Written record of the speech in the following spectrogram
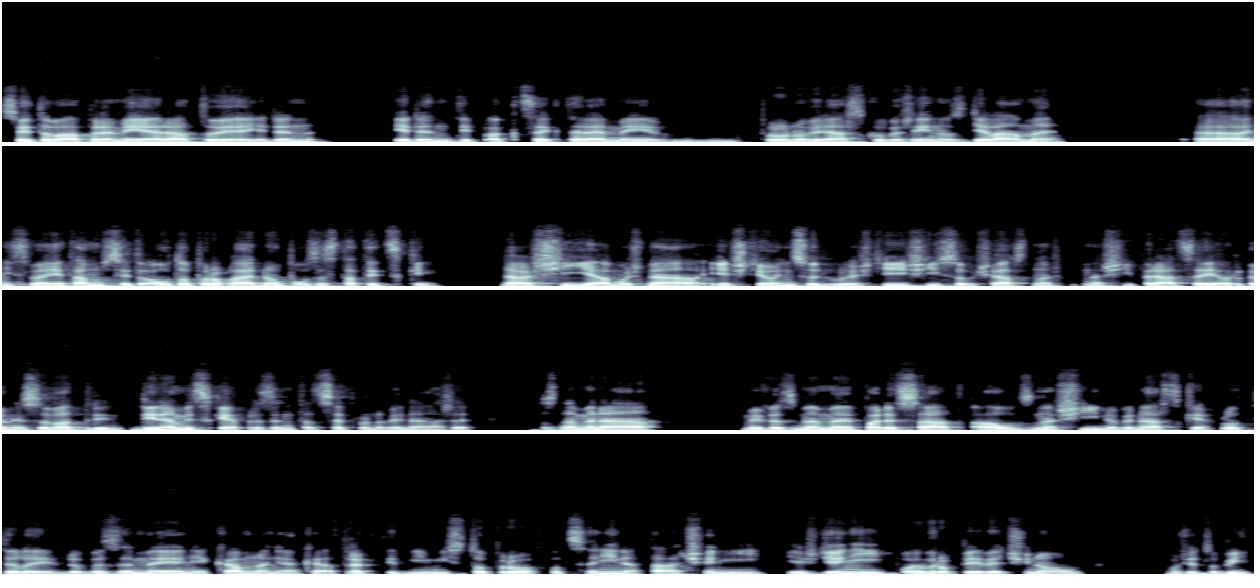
světová premiéra to je jeden jeden typ akce, které my pro novinářskou veřejnost děláme. E, nicméně tam si to auto prohlédnou pouze staticky. Další a možná ještě o něco důležitější součást naší práce je organizovat dynamické prezentace pro novináře. To znamená, my vezmeme 50 aut z naší novinářské flotily, dovezeme je někam na nějaké atraktivní místo pro focení, natáčení, ježdění po Evropě většinou. Může to být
